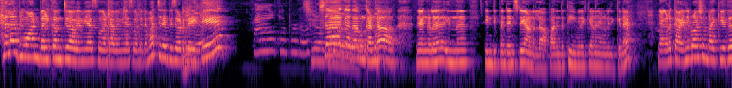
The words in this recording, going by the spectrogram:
Hello everyone welcome to Avamiyas world Avamiyas വേൾഡിന്റെ മറ്റൊരു എപ്പിസോഡിലേക്ക് സ്വാഗതം. കണ്ടോ? ഞങ്ങൾ ഇന്ന് ഇൻഡിപെൻഡൻസ് ഡേ ആണല്ലോ അപ്പൊ അതിന്റെ തീമിലൊക്കെയാണ് ഞങ്ങൾ ഇരിക്കുന്നത് ഞങ്ങൾ കഴിഞ്ഞ പ്രാവശ്യം ഉണ്ടാക്കിയത്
